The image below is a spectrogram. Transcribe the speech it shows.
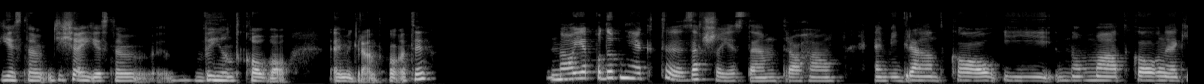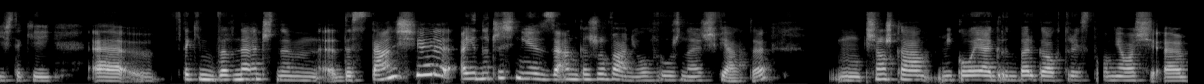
jestem, dzisiaj jestem wyjątkowo emigrantką, a ty? No, ja podobnie jak ty, zawsze jestem trochę emigrantką i nomadką na jakiejś takiej, e, w takim wewnętrznym dystansie, a jednocześnie zaangażowaniu w różne światy. Mm, książka Mikołaja Grünberga, o której wspomniałaś, e,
